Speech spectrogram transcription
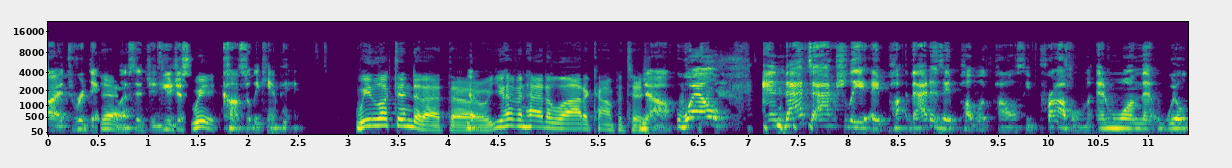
uh, it's ridiculous. Yeah. It, you just we, constantly campaign. We looked into that though. You haven't had a lot of competition. No. Well, and that's actually a that is a public policy problem and one that will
